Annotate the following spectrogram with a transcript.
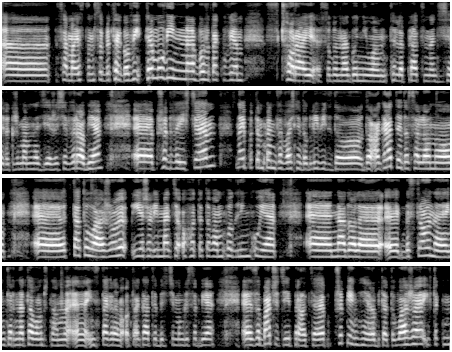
Eee, sama jestem sobie tego wi- temu winna, bo że tak powiem, wczoraj sobie nagoniłam tyle pracy na dzisiaj, także mam nadzieję, że się wyrobię eee, przed wyjściem. No i potem pędzę właśnie do Gliwic, do, do Agaty, do salonu e, tatuażu. Jeżeli macie ochotę, to Wam podlinkuję e, na dole e, jakby stronę internetową, czy tam e, Instagram od Agaty, byście mogli sobie e, zobaczyć jej pracę. Przepięknie robi tatuaże i w takim,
